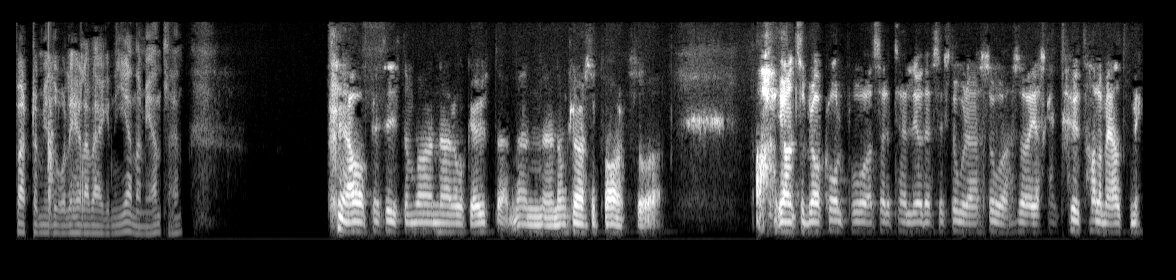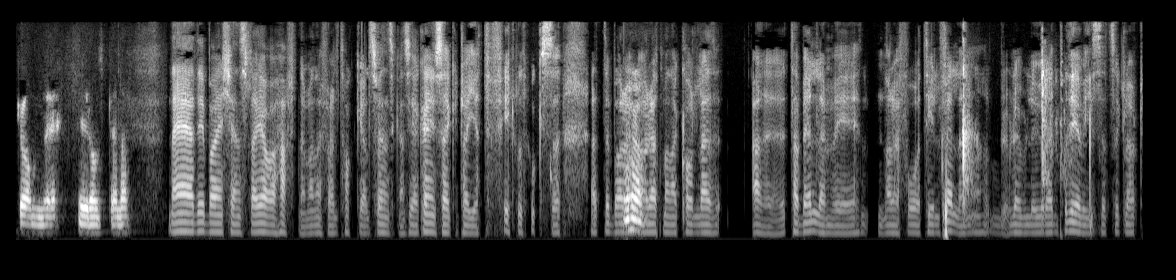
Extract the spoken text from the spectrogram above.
vart de ju dåliga hela vägen igenom egentligen. Ja, precis. De var nära att åka ut där, men eh, de klarade sig kvar. Så... Jag har inte så bra koll på Södertälje och dess historia så, så jag ska inte uttala mig allt för mycket om eh, hur de spelar. Nej, det är bara en känsla jag har haft när man har följt Hockeyallsvenskan, så jag kan ju säkert ha jättefel också. Att det bara mm. att man har kollat äh, tabellen vid några få tillfällen och blev lurad på det viset såklart.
